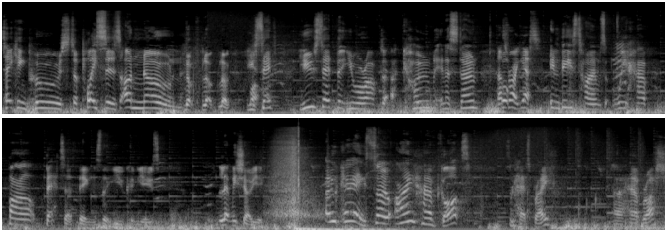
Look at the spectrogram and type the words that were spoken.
taking poos to places unknown. Look, look, look. You What? said you said that you were after a comb in a stone. That's right, yes. In these times, we have far better things that you can use. Let me show you. Okay, so I have got some hairspray, a hairbrush,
